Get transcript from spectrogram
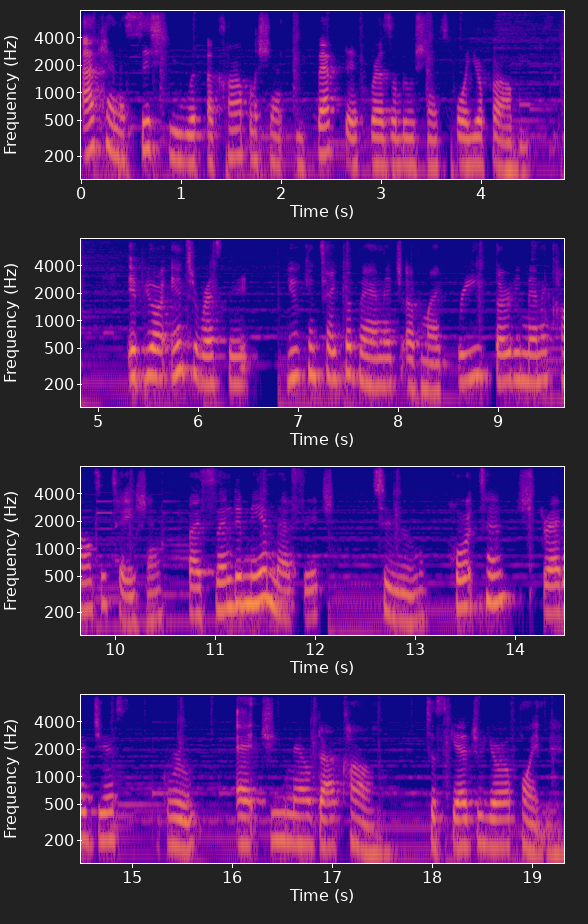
I can assist you with accomplishing effective resolutions for your problems. If you are interested, you can take advantage of my free 30 minute consultation by sending me a message to Horton Strategist Group at gmail.com to schedule your appointment.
